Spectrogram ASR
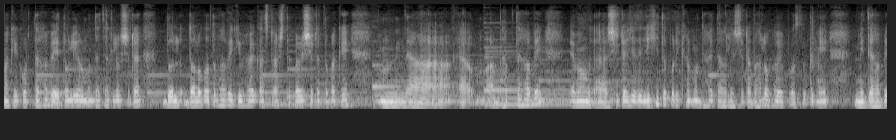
তোমাকে করতে হবে, দলীয়র মধ্যে থাকলেও সেটা দল দলগতভাবে কীভাবে কাজটা আসতে পারে সেটা তোমাকে ভাবতে হবে এবং সেটা যদি লিখিত পরীক্ষার মধ্যে হয় তাহলে সেটা ভালোভাবে প্রস্তুতি নিয়ে নিতে হবে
